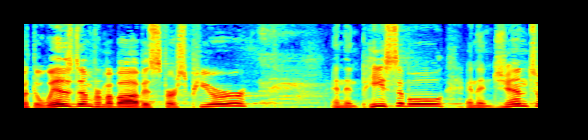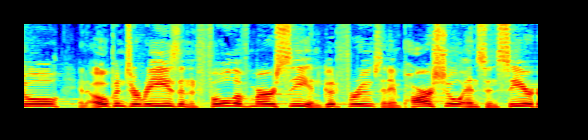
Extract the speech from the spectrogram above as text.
But the wisdom from above is first pure, and then peaceable, and then gentle, and open to reason, and full of mercy and good fruits, and impartial and sincere.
